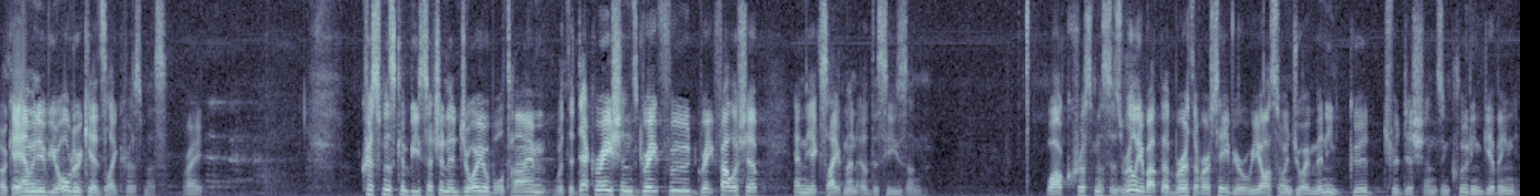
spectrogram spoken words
Okay, how many of you older kids like Christmas, right? Christmas can be such an enjoyable time with the decorations, great food, great fellowship, and the excitement of the season. While Christmas is really about the birth of our Savior, we also enjoy many good traditions, including giving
